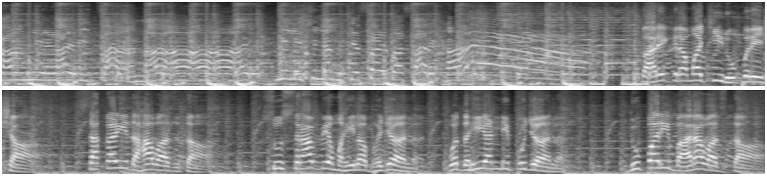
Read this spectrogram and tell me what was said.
मिळायचा नाय. निलेश लंके साहेबासारखा कार्यक्रमाची रूपरेषा सकाळी दहा वाजता. सुश्राव्य महिला भजन व दहीहंडी पूजन. दुपारी बारा वाजता.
